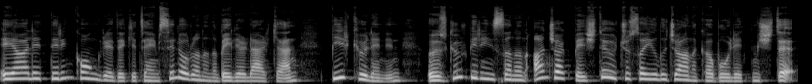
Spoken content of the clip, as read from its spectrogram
eyaletlerin kongredeki temsil oranını belirlerken bir kölenin özgür bir insanın ancak beşte üçü sayılacağını kabul etmişti.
